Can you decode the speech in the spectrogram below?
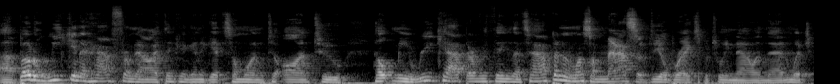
uh, about a week and a half from now, I think I'm going to get someone to on to help me recap everything that's happened, unless a massive deal breaks between now and then, which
